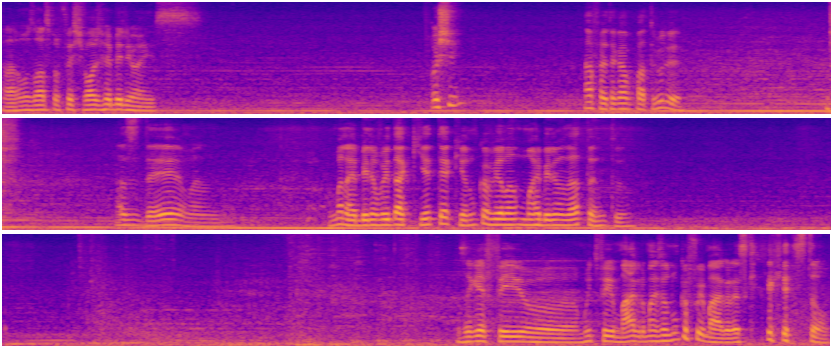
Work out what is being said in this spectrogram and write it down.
Ah, vamos nós pro Festival de Rebeliões. Oxi! Ah, foi atacar a patrulha? As ideias, mano. Mano, a rebelião veio daqui até aqui. Eu nunca vi uma rebelião andar tanto. Isso aqui é feio, muito feio magro, mas eu nunca fui magro, essa é a questão.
